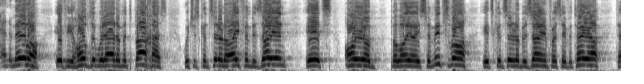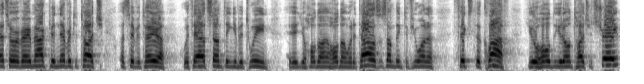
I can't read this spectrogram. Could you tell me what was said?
And mela, if he holds it without a mitpachas, which is considered a eifim bizayin, it's arum beloya mitzvah. It's considered a bizayin for a That's why we're very makpid never to touch a sefer without something in between. Uh, you hold on, hold on with a talus or something. If you want to fix the cloth, you hold, you don't touch it straight.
